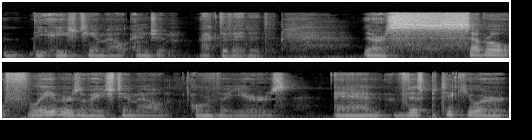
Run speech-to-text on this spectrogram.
the HTML engine. Activated. There are several flavors of HTML over the years, and this particular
